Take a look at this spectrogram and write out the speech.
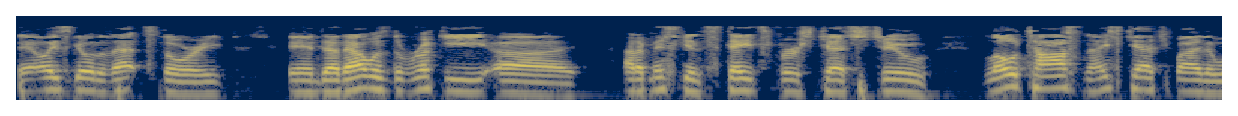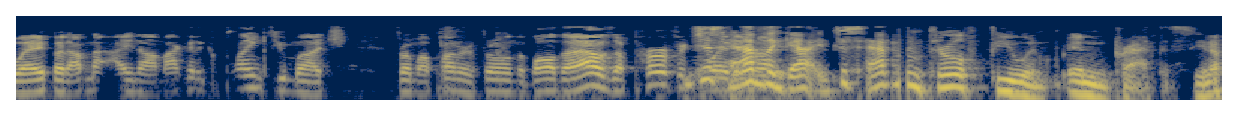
they always go to that story, and uh, that was the rookie uh out of Michigan State's first catch too. Low toss, nice catch by the way, but I'm not, you know, I'm not going to complain too much from a punter throwing the ball. That was a perfect. Just have the guy, just have him throw a few in, in practice. You know,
